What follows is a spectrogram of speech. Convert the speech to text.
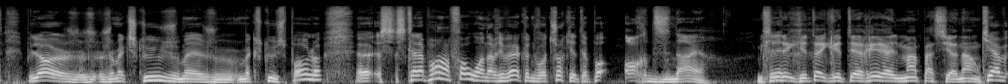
est. Puis là, je, m'excuse, mais je m'excuse pas là. Euh, C'était la première fois où on arrivait avec une voiture qui était pas ordinaire. Mais qui était, qui était- qui était réellement passionnante. qui, avait-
